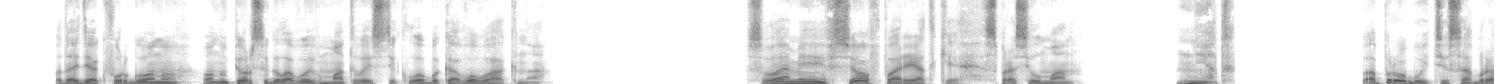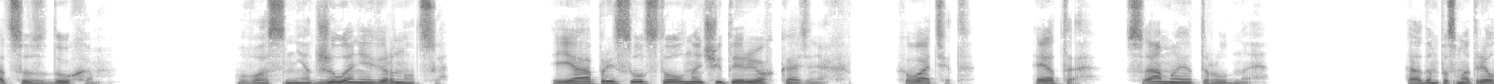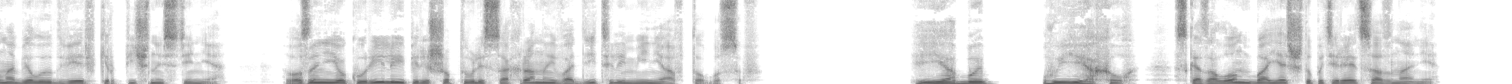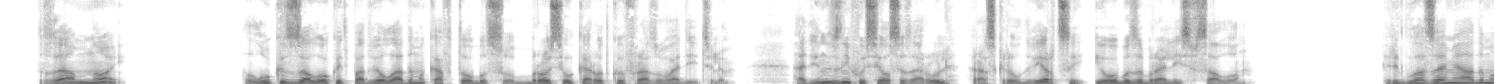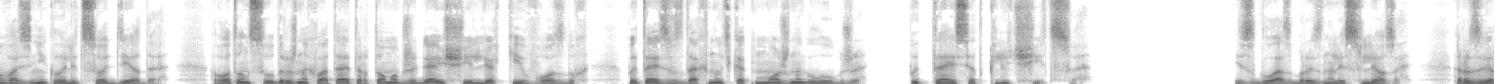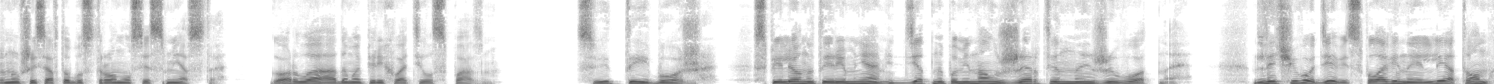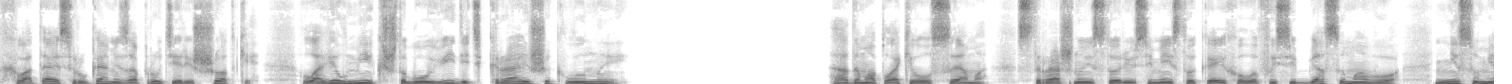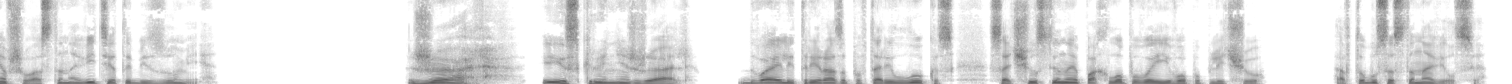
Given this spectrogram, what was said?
Подойдя к фургону, он уперся головой в матовое стекло бокового окна. «С вами все в порядке?» — спросил Ман. «Нет». «Попробуйте собраться с духом». «У вас нет желания вернуться?» «Я присутствовал на четырех казнях. Хватит. Это самое трудное». Адам посмотрел на белую дверь в кирпичной стене. Возле нее курили и перешептывались с охраной водители мини-автобусов. «Я бы уехал», — сказал он, боясь, что потеряет сознание. «За мной». Лукас за локоть подвел Адама к автобусу, бросил короткую фразу водителям. Один из них уселся за руль, раскрыл дверцы, и оба забрались в салон. Перед глазами Адама возникло лицо деда. Вот он судорожно хватает ртом обжигающий легкий воздух, пытаясь вздохнуть как можно глубже, пытаясь отключиться. Из глаз брызнули слезы. Развернувшись, автобус тронулся с места. Горло Адама перехватил спазм. «Святый Боже!» Спеленутый ремнями, дед напоминал жертвенное животное. Для чего девять с половиной лет он, хватаясь руками за прутья решетки, ловил миг, чтобы увидеть краешек луны? Адам оплакивал Сэма, страшную историю семейства Кейхолов и себя самого, не сумевшего остановить это безумие. «Жаль, искренне жаль», Два или три раза повторил Лукас, сочувственно похлопывая его по плечу. Автобус остановился.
